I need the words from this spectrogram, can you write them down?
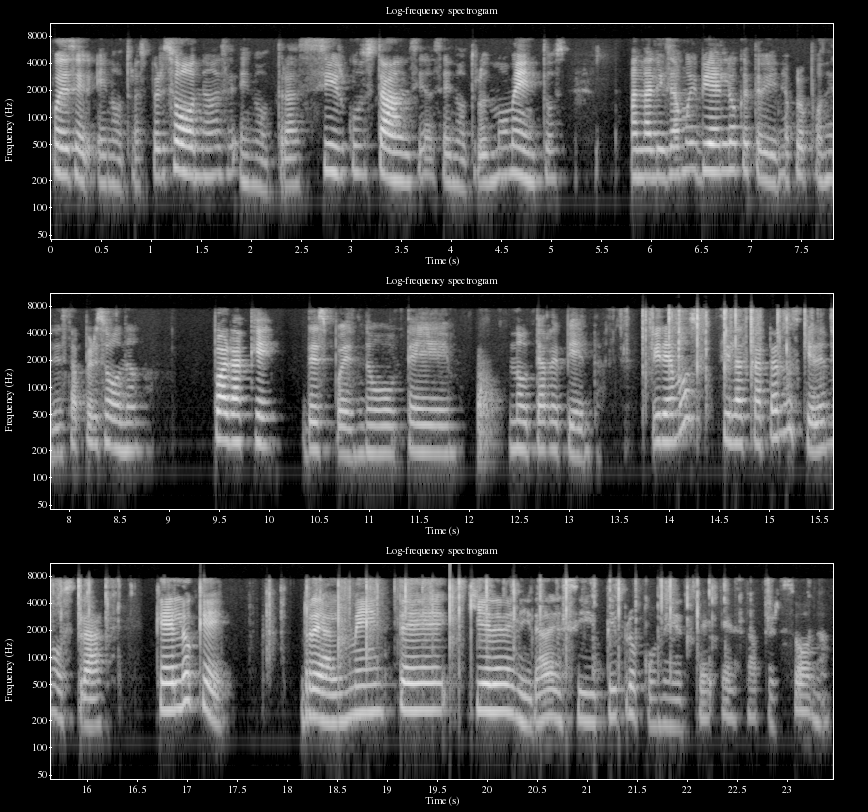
puede ser en otras personas, en otras circunstancias, en otros momentos. Analiza muy bien lo que te viene a proponer esta persona para que después no te, no te arrepientas. Miremos si las cartas nos quieren mostrar qué es lo que realmente quiere venir a decirte y proponerte esta persona.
